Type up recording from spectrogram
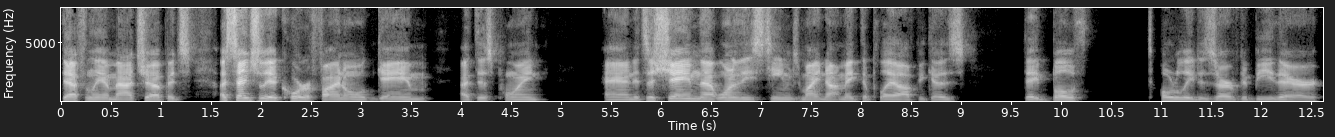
definitely a matchup. It's essentially a quarterfinal game at this point, and it's a shame that one of these teams might not make the playoff because they both totally deserve to be there.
